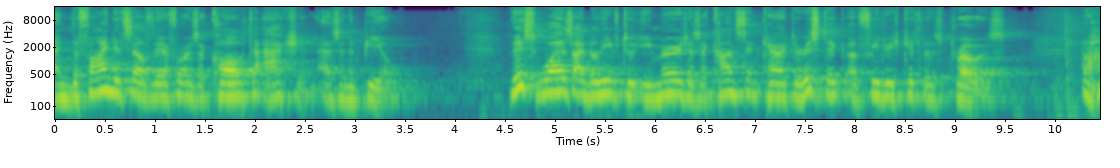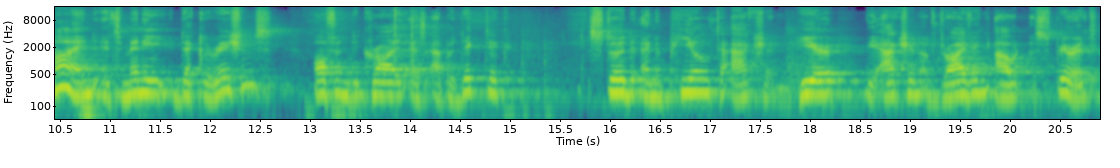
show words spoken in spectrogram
and defined itself, therefore, as a call to action, as an appeal. This was, I believe, to emerge as a constant characteristic of Friedrich Kittler's prose. Behind its many declarations, often decried as apodictic, stood an appeal to action. Here, the action of driving out a spirit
